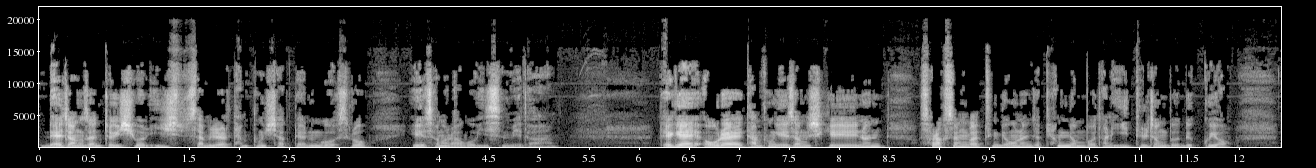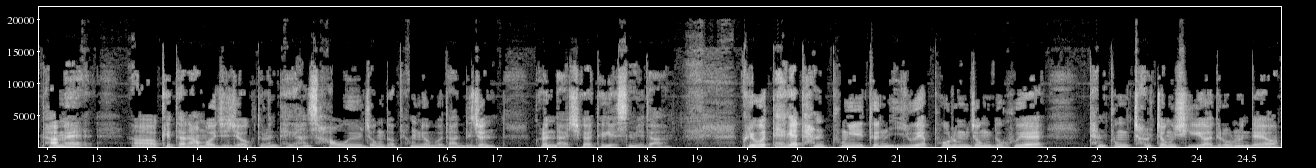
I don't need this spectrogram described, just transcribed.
내장산 쪽이 10월 23일 날 단풍이 시작되는 것으로 예상을 하고 있습니다. 대개 올해 단풍 예상 시기는 설악산 같은 경우는 이제 평년보다 한 이틀 정도 늦고요. 다음에 어, 기타 나머지 지역들은 대개 한 4, 5일 정도 평년보다 늦은 그런 날씨가 되겠습니다. 그리고 대개 단풍이 든 이후에 보름 정도 후에 단풍 절정 시기가 들어오는데요.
